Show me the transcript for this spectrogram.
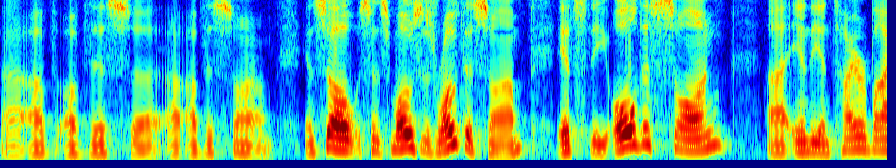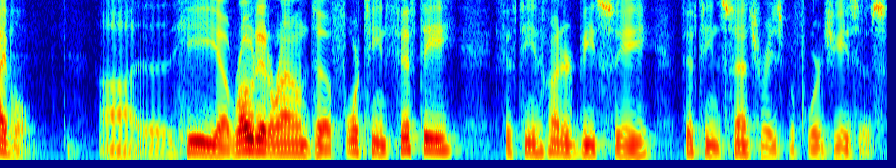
uh, of, of, this, uh, of this psalm. And so, since Moses wrote this psalm, it's the oldest song uh, in the entire Bible. he wrote it around 1450, 1500 BC, 15 centuries before Jesus.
